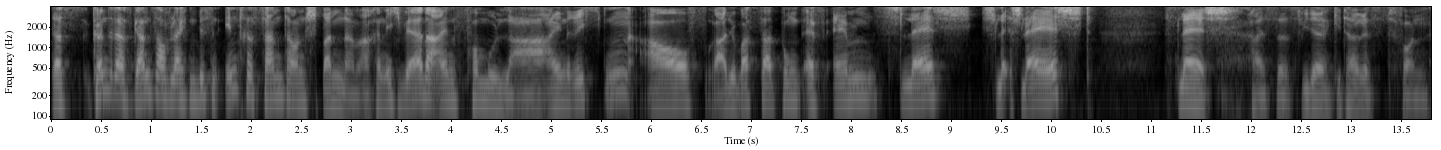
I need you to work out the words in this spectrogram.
Das könnte das Ganze auch vielleicht ein bisschen interessanter und spannender machen. Ich werde ein Formular einrichten auf radiobastard.fm slash slash slash heißt es, wie der Gitarrist von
